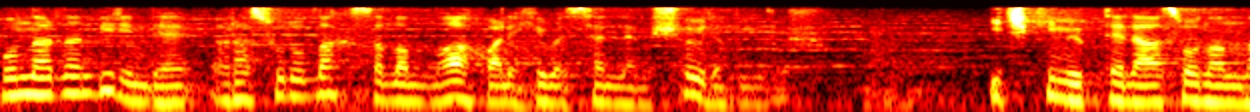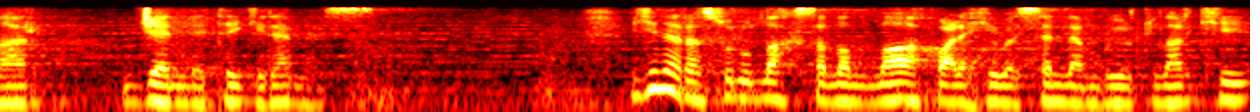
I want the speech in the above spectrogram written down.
Bunlardan birinde Resulullah sallallahu aleyhi ve sellem şöyle buyurur içki müptelası olanlar cennete giremez. Yine Resulullah sallallahu aleyhi ve sellem buyurdular ki,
